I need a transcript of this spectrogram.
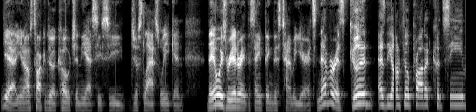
Yeah, you know, I was talking to a coach in the SEC just last week, and they always reiterate the same thing this time of year. It's never as good as the on field product could seem,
